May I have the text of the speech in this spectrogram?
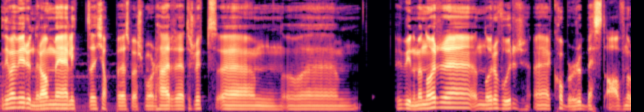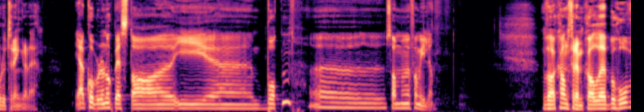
Diva, vi runder av med litt eh, kjappe spørsmål her eh, til slutt. Um, og, um, vi begynner med når, når og hvor uh, kobler du best av når du trenger det? Jeg kobler nok best av i uh, båten, uh, sammen med familien. Hva kan fremkalle behov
